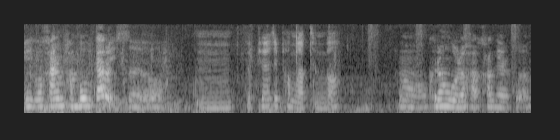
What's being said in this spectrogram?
이거 가는 방법이 따로 있어요. 음, 그 표지판 같은 거? 어, 그런 걸로 가, 가게 할 거야.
